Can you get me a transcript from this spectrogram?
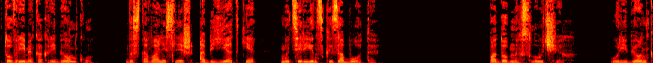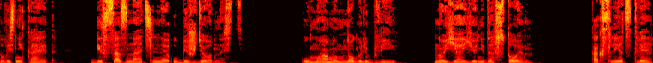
в то время как ребенку доставались лишь объедки материнской заботы. В подобных случаях у ребенка возникает бессознательная убежденность. У мамы много любви, но я ее недостоин. Как следствие,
